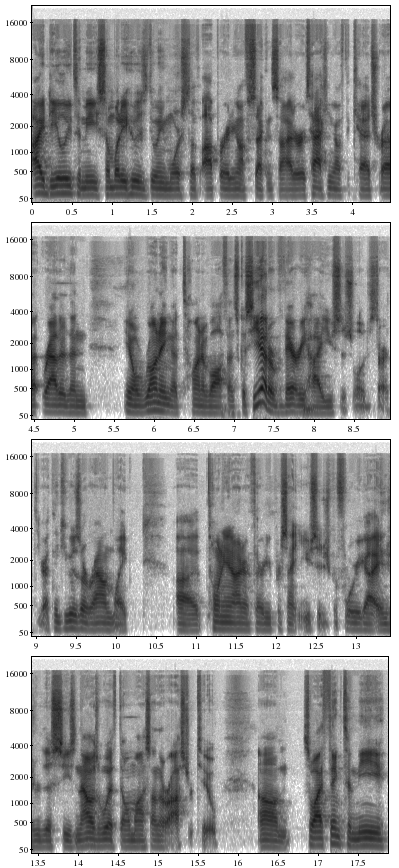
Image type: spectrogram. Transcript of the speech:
ideally to me somebody who is doing more stuff operating off second side or attacking off the catch ra- rather than you know running a ton of offense because he had a very high usage load to start the year. I think he was around like uh, 29 or 30 percent usage before he got injured this season. That was with Domas on the roster too. Um, so I think to me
